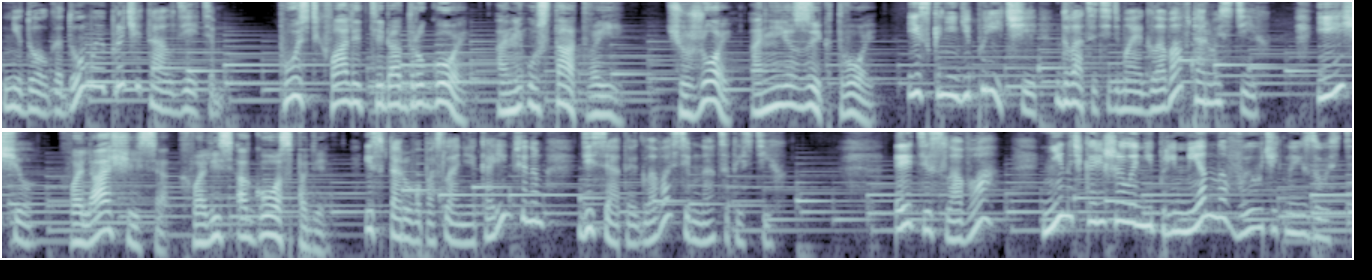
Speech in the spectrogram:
недолго думая, прочитал детям. «Пусть хвалит тебя другой, а не уста твои, чужой, а не язык твой». Из книги притчи, 27 глава, 2 стих. И еще «Хвалящийся, хвались о Господе». Из второго послания Коринфянам, 10 глава, 17 стих. Эти слова Ниночка решила непременно выучить наизусть.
